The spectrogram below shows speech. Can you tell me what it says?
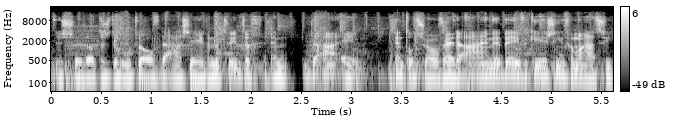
Dus eh, dat is de route over de A27 en de A1. En tot zover de ANWB Verkeersinformatie.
